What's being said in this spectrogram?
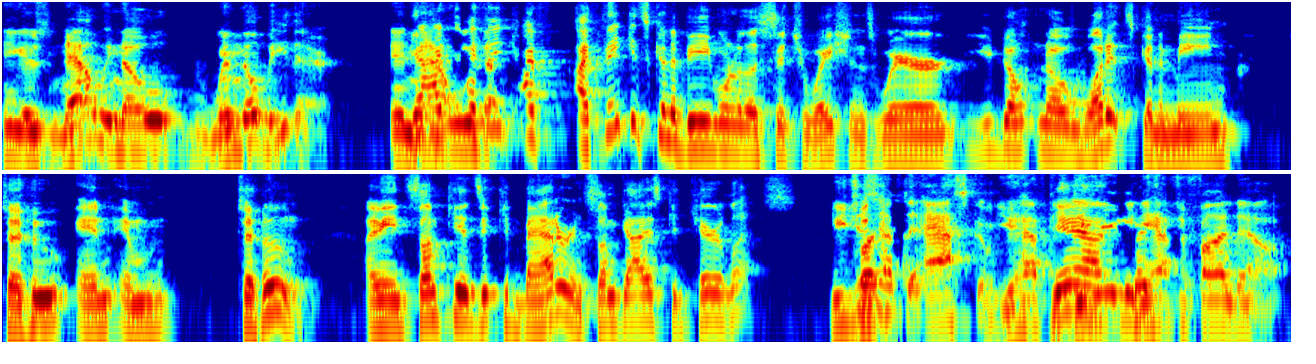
He goes, now we know when they'll be there. And yeah, I, I think I, I think it's going to be one of those situations where you don't know what it's going to mean to who and and to whom. I mean, some kids it could matter, and some guys could care less. You just but, have to ask them. You have to yeah, dig and you have to find out.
